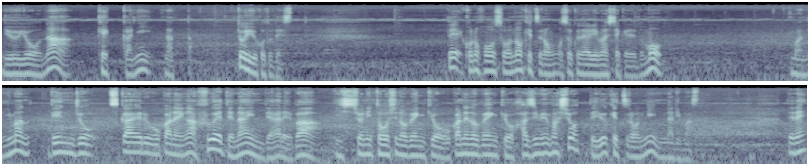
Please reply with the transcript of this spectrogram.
いうような結果になったということです。でこの放送の結論遅くなりましたけれどもまあ、ね、今現状使えるお金が増えてないんであれば一緒に投資の勉強お金の勉強を始めましょうっていう結論になります。でね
